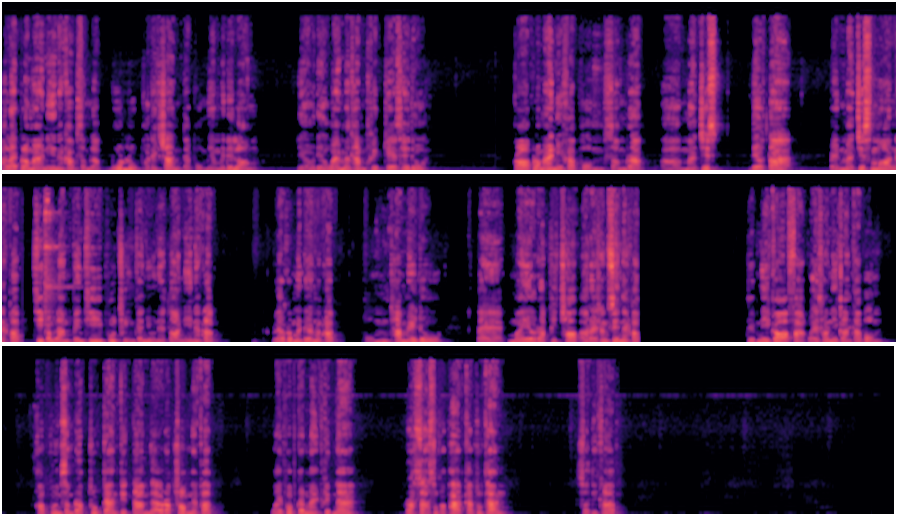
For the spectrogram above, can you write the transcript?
อะไรประมาณนี้นะครับสำหรับ Boot Loop Protection แต่ผมยังไม่ได้ลอง เดี๋ยวเดี๋ยวไว้มาทำคลิปเทสให้ดู ก็ประมาณนี้ครับผมสำหรับอ่า Magis Delta เป็น Magis Mod นะครับ ที่กำลังเป็นที่พูดถึงกันอยู่ในตอนนี้นะครับ แล้วก็เหมือนเดิมนะครับ ผมทำให้ดู แต่ไม่รับผิดชอบอะไรทั้งสิ้นนะครับ คลิปนี้ก็ฝากไว้เท่านี้ก่อนครับผม ขอบคุณสำหรับทุกการติดตามและรับชมนะครับ ไว้พบกันใหม่คลิปหน้า รักษาสุขภาพครับทุกท่าน สวัสดีครับ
